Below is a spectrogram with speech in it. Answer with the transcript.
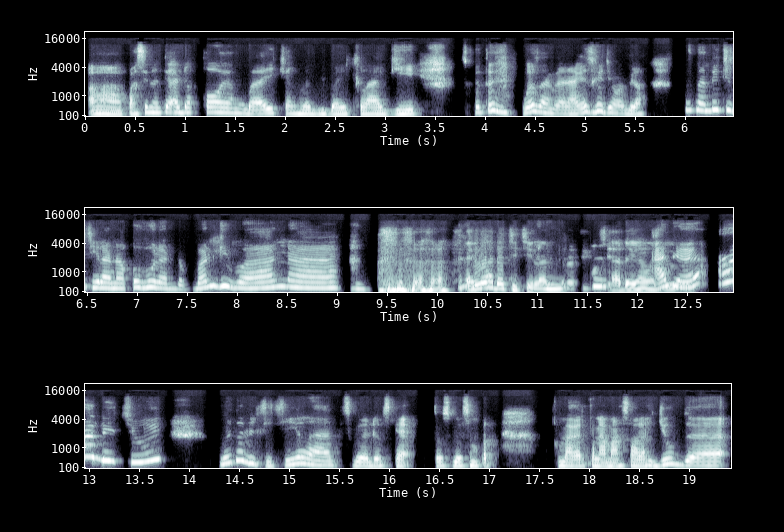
Ah pasti nanti ada kok yang baik yang lebih baik lagi itu gue sambil nangis gue cuma bilang terus nanti cicilan aku bulan depan gimana? Eh lu ada cicilan berarti? Masih ada yang lagi ada ada cuy. Gue tuh ada cicilan terus gue terus kayak terus gue sempet kemarin kena masalah juga.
